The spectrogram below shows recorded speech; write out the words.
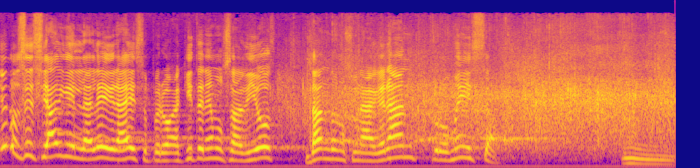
Yo no sé si a alguien le alegra eso, pero aquí tenemos a Dios dándonos una gran promesa. Mm.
